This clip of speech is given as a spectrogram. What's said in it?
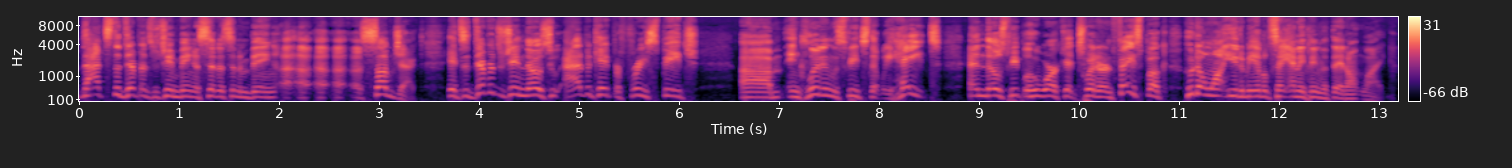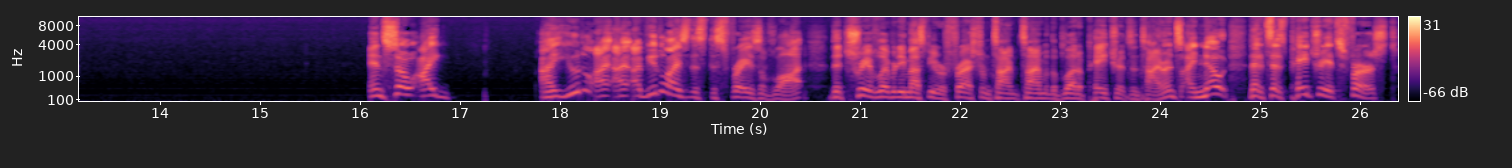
that's the difference between being a citizen and being a, a, a, subject. It's a difference between those who advocate for free speech um, including the speech that we hate, and those people who work at Twitter and Facebook who don't want you to be able to say anything that they don't like. And so I I, util- I, have utilized this this phrase of lot. The tree of liberty must be refreshed from time to time with the blood of patriots and tyrants. I note that it says patriots first.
